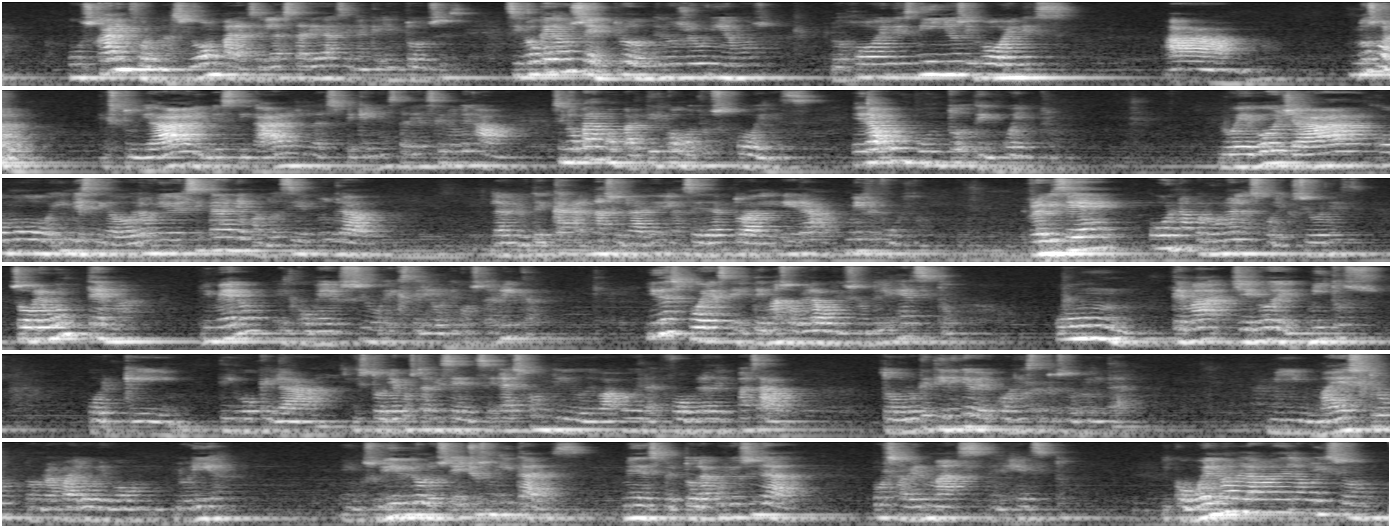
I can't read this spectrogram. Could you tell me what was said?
buscar información para hacer las tareas en aquel entonces, sino que era un centro donde nos reuníamos los jóvenes, niños y jóvenes, a no solo estudiar, investigar las pequeñas tareas que nos dejaban, sino para compartir con otros jóvenes. Era un punto de encuentro. Luego ya cuando hacía el posgrado, la Biblioteca Nacional en la sede actual era mi refugio. Revisé una por una las colecciones sobre un tema, primero el comercio exterior de Costa Rica y después el tema sobre la abolición del ejército, un tema lleno de mitos porque digo que la historia costarricense ha escondido debajo de la alfombra del pasado todo lo que tiene que ver con la institución militar. Mi maestro, don Rafael Obregón Gloria, en su libro Los Hechos Militares, me despertó la curiosidad por saber más del ejército. Y como él no hablaba de la abolición,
